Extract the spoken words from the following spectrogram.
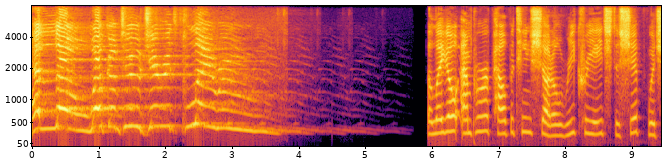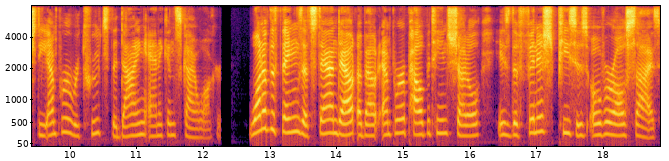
Hello, welcome to Jerad's Playroom! The LEGO Emperor Palpatine shuttle recreates the ship which the Emperor recruits the dying Anakin Skywalker. One of the things that stand out about Emperor Palpatine's shuttle is the finished piece's overall size,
